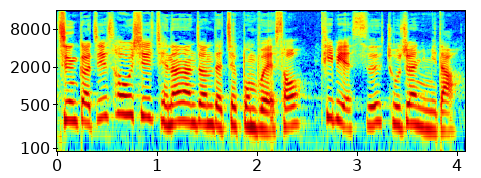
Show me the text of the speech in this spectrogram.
지금까지 서울시 재난안전대책본부에서 TBS 조주환입니다.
